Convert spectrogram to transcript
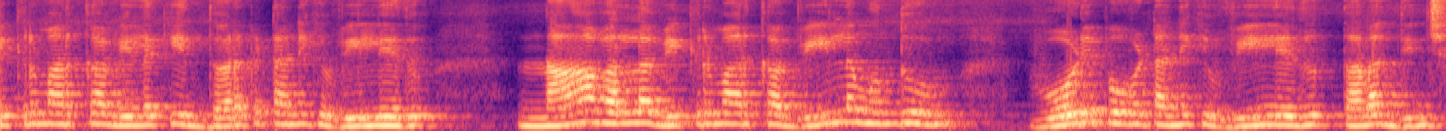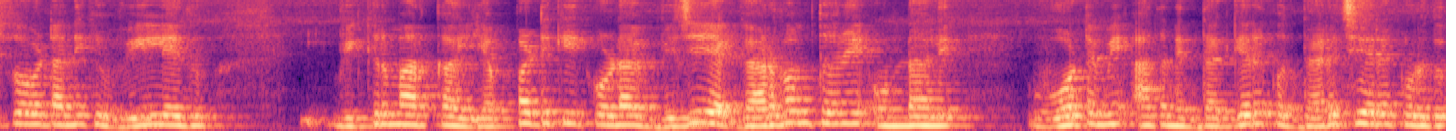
విక్రమార్క వీళ్ళకి దొరకటానికి వీల్లేదు. నా వల్ల విక్రమార్క వీళ్ళ ముందు ఓడిపోవటానికి వీల్లేదు తల దించుకోవటానికి వీల్లేదు. విక్రమార్క ఎప్పటికీ కూడా విజయ గర్వంతోనే ఉండాలి. ఓటమి అతని దగ్గరకు దరి చేరకూడదు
